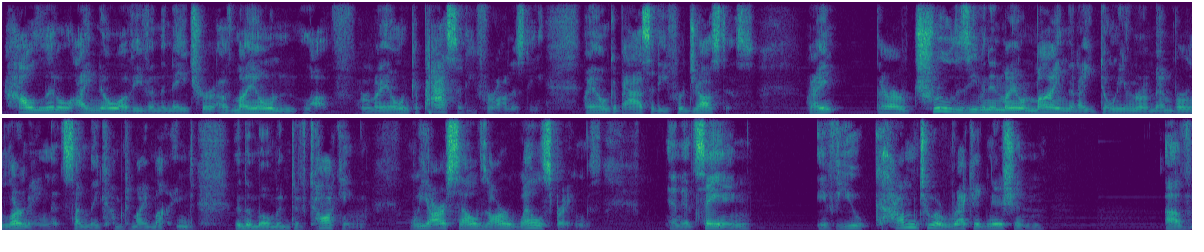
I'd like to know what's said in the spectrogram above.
How little I know of even the nature of my own love or my own capacity for honesty, my own capacity for justice, right? There are truths even in my own mind that I don't even remember learning that suddenly come to my mind in the moment of talking. We ourselves are well springs. And it's saying, if you come to a recognition of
